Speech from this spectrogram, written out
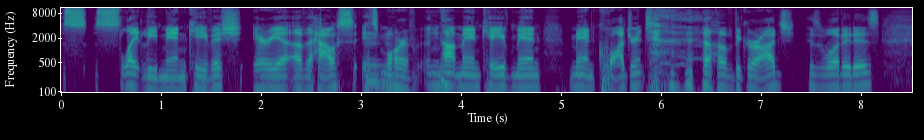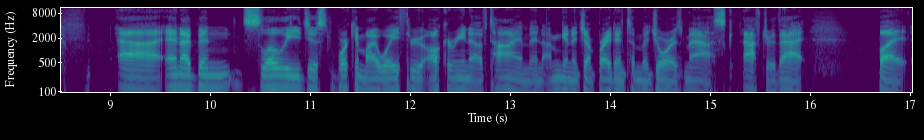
s- slightly man cave-ish area of the house. It's mm-hmm. more not man cave, man man quadrant of the garage is what it is. Uh, and I've been slowly just working my way through Ocarina of Time, and I'm going to jump right into Majora's Mask after that. But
